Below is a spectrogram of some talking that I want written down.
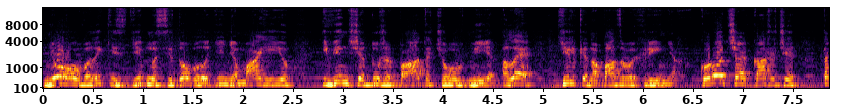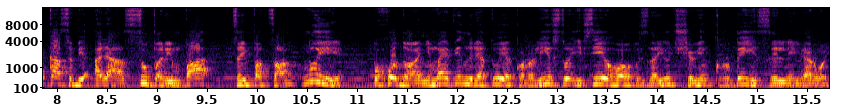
нього великі здібності до володіння магією, і він ще дуже багато чого вміє, але тільки на базових рівнях. Коротше кажучи, така собі аля супер імба цей пацан. Ну і по ходу аніме він рятує королівство, і всі його визнають, що він крутий і сильний герой.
